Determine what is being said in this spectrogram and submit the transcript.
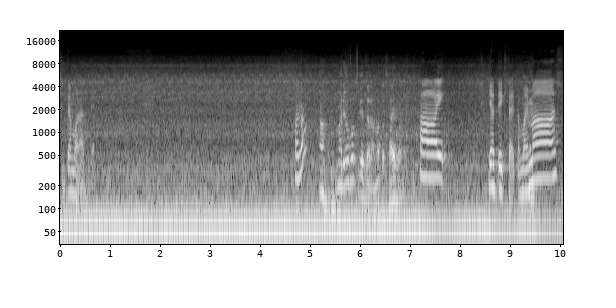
してもらって。かな？あまあ両方つけたらまた最後に。はーい。やっていきたいと思いますこ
